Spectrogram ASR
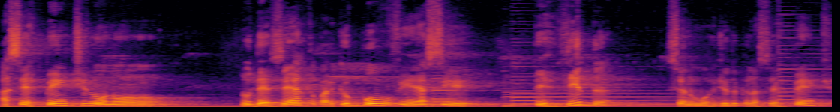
a serpente no, no no deserto para que o povo viesse ter vida, sendo mordido pela serpente.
